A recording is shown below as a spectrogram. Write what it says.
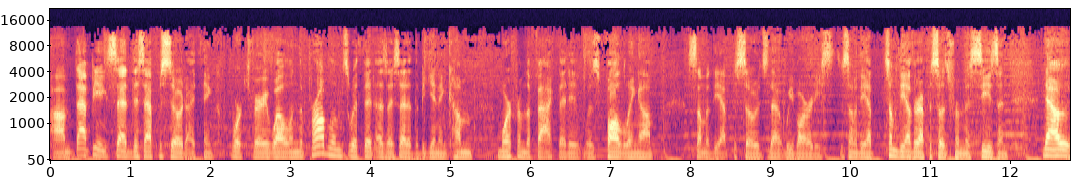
Um, that being said, this episode I think worked very well, and the problems with it, as I said at the beginning, come more from the fact that it was following up some of the episodes that we've already some of the some of the other episodes from this season. Now,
